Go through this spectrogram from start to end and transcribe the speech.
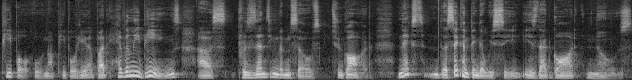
people, or not people here, but heavenly beings are presenting themselves to God. Next, the second thing that we see is that God knows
